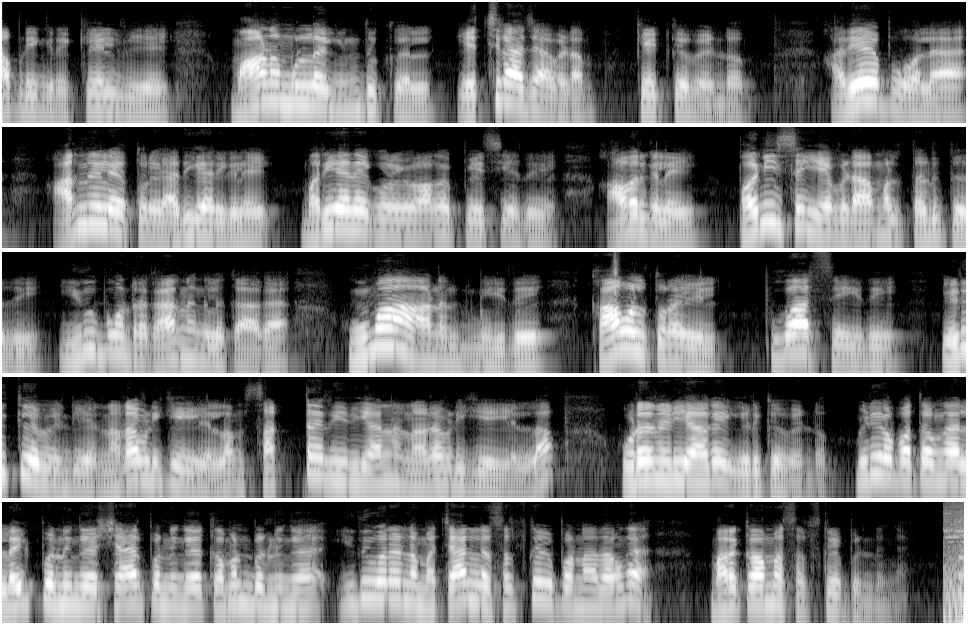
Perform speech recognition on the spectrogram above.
அப்படிங்கிற கேள்வியை மானமுள்ள இந்துக்கள் எச் ராஜாவிடம் கேட்க வேண்டும். அதே போல அறநிலையத்துறை அதிகாரிகளை மரியாதை குறைவாக பேசியது அவர்களை பணி செய்ய விடாமல் தடுத்தது இது போன்ற காரணங்களுக்காக உமா ஆனந்த் மீது காவல்துறையில் புகார் செய்து எடுக்க வேண்டிய நடவடிக்கை எல்லாம் சட்ட ரீதியான நடவடிக்கை எல்லாம் உடனடியாக எடுக்க வேண்டும். வீடியோ பார்த்தவங்க லைக் பண்ணுங்க ஷேர் பண்ணுங்க கமெண்ட் பண்ணுங்க. இதுவரை நம்ம சேனலை சப்ஸ்கிரைப் பண்ணாதவங்க மறக்காம சப்ஸ்கிரைப் பண்ணுங்க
